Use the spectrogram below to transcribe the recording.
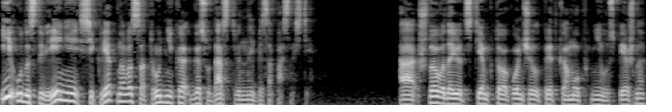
и удостоверение секретного сотрудника государственной безопасности. А что выдается тем, кто окончил предкомоп неуспешно?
